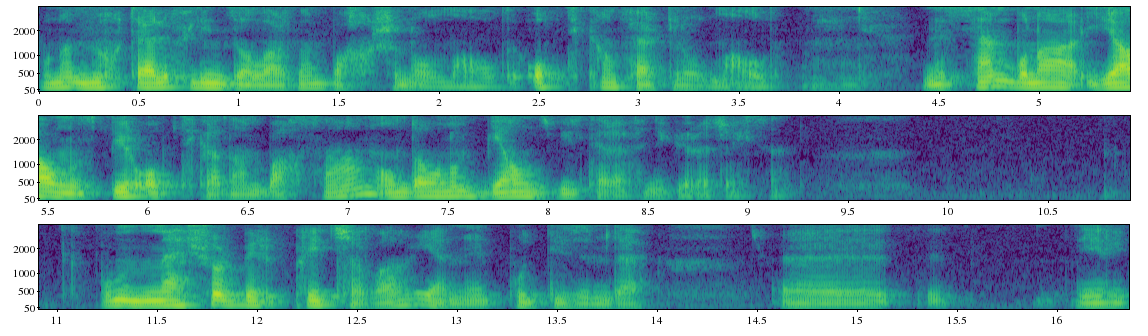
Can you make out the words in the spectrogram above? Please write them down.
buna müxtəlif linzalardan baxışın olmalıdır. Optikan fərqli olmalıdır. Yəni sən buna yalnız bir optikadan baxsan, onda onun yalnız bir tərəfini görəcəksən. Bu məşhur bir pritça var, yəni buddizmdə e, deyir,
